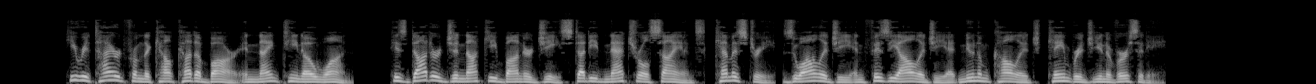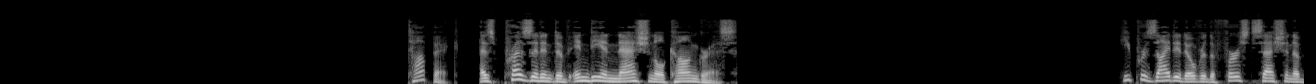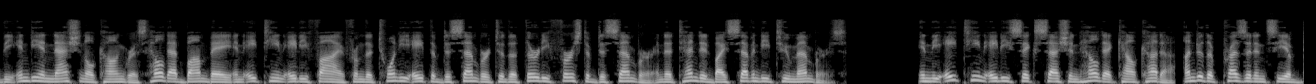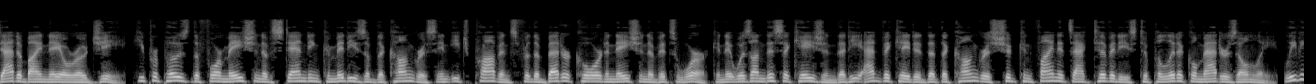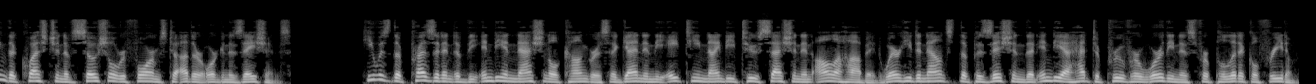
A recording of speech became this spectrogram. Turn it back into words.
He retired from the Calcutta Bar in 1901. His daughter Janaki Banerjee studied natural science, chemistry, zoology and physiology at Newnham College, Cambridge University. As President of Indian National Congress He presided over the first session of the Indian National Congress held at Bombay in 1885 from 28 December to 31 December and attended by 72 members. In the 1886 session held at Calcutta, under the presidency of Dadabhai Naoroji, he proposed the formation of standing committees of the Congress in each province for the better coordination of its work and it was on this occasion that he advocated that the Congress should confine its activities to political matters only, leaving the question of social reforms to other organizations. He was the president of the Indian National Congress again in the 1892 session in Allahabad where he denounced the position that India had to prove her worthiness for political freedom.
